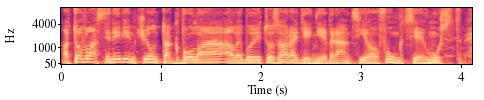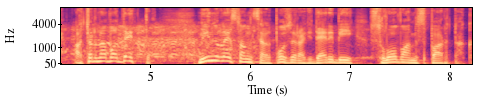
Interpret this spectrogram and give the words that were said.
A to vlastne neviem, či on tak volá, alebo je to zaradenie v rámci jeho funkcie v mužstve. A Trnava Detto. Minule som chcel pozerať derby Slovan Spartak.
